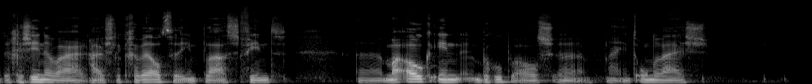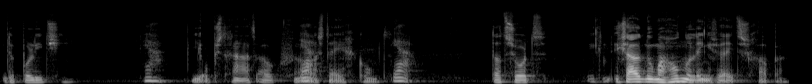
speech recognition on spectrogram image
de gezinnen waar huiselijk geweld eh, in plaatsvindt. Uh, maar ook in beroepen als uh, nou, in het onderwijs, de politie. Ja. Die op straat ook van alles tegenkomt. Ja. Dat soort, ik, ik, zou het noemen handelingswetenschappen.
